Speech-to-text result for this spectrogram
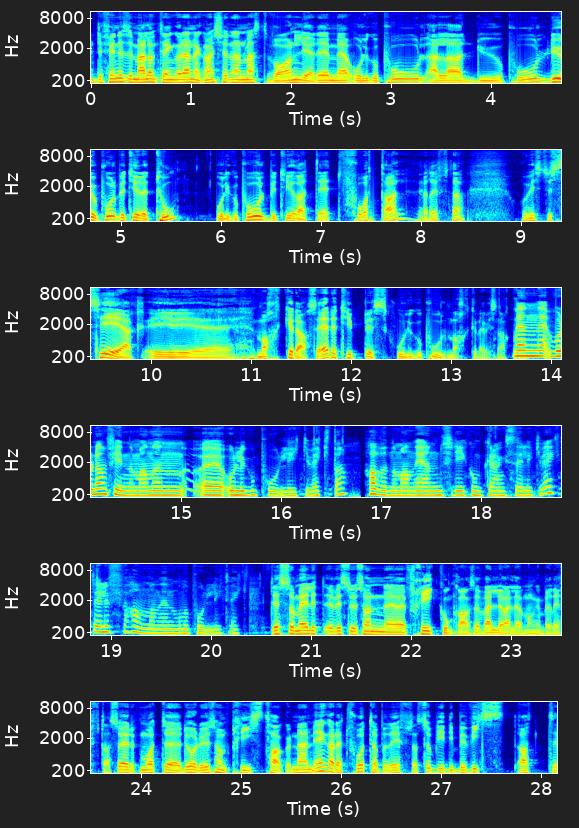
det finnes en mellomting, og den er kanskje den mest vanlige. Det er mer oligopol eller duopol. Duopol betyr det to. Oligopol betyr at det er et fåtall bedrifter. Og hvis du ser i eh, markeder, så er det typisk oligopolmarkeder vi snakker om. Men hvordan finner man en uh, oligopollikevekt, da? Havner man i en fri konkurranselikevekt, eller havner man i en monopollikevekt? Det som er litt, Hvis du er sånn fri konkurranse, veldig veldig mange bedrifter, så er det på en måte, da er du sånn pristaker. Men med en gang det er et fåtall bedrifter, så blir de bevisst at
